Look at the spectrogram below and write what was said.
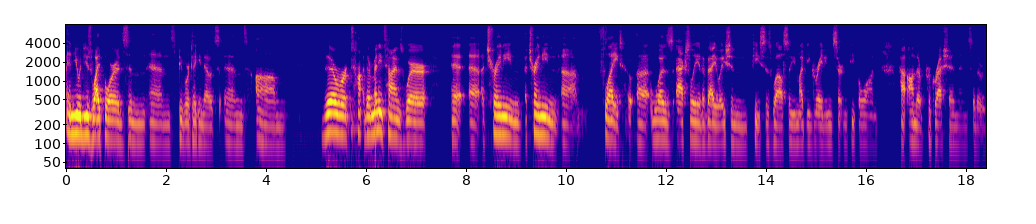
And you would use whiteboards, and and people were taking notes. And um, there were to- there are many times where a, a training a training um, flight uh, was actually an evaluation piece as well. So you might be grading certain people on how, on their progression, and so there was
